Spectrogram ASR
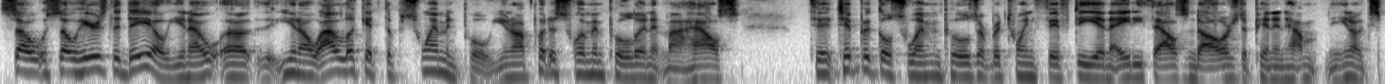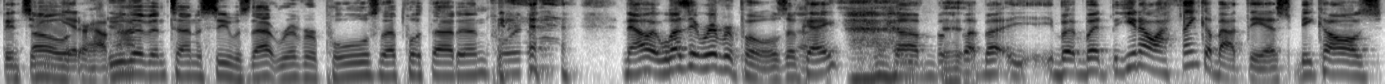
so, so here's the deal. You know, uh, you know, I look at the swimming pool, you know, I put a swimming pool in at my house T- typical swimming pools are between fifty and eighty thousand dollars, depending how you know expensive oh, you get or how. You live in Tennessee. Was that River Pools that put that in for you? no, it wasn't River Pools. Okay, uh, but, but, but but but you know, I think about this because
